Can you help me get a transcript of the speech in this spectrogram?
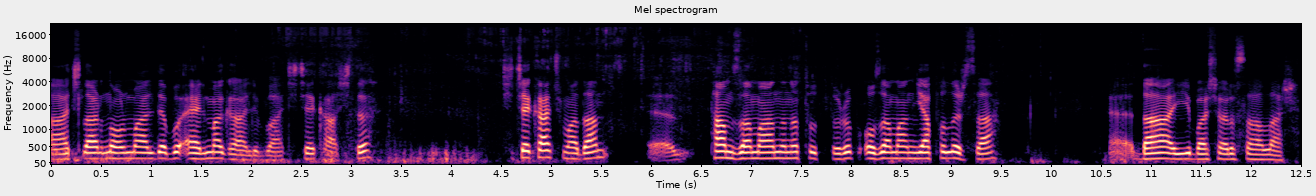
Ağaçlar normalde bu elma galiba çiçek açtı. Çiçek açmadan e, tam zamanını tutturup o zaman yapılırsa e, daha iyi başarı sağlar.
